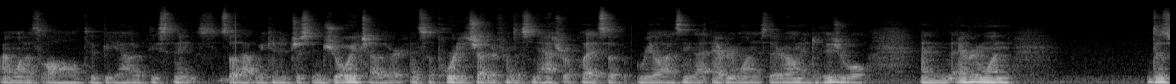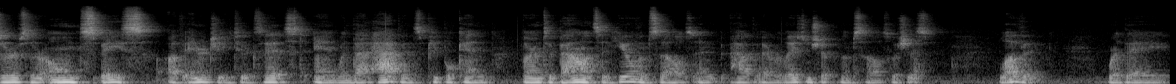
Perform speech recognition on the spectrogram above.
I want us all to be out of these things so that we can just enjoy each other and support each other from this natural place of realizing that everyone is their own individual and everyone deserves their own space of energy to exist. And when that happens people can learn to balance and heal themselves and have a relationship with themselves which is loving where they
